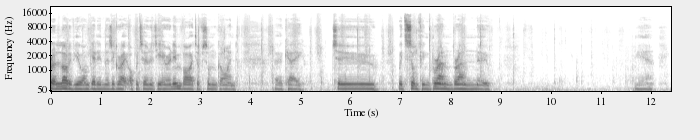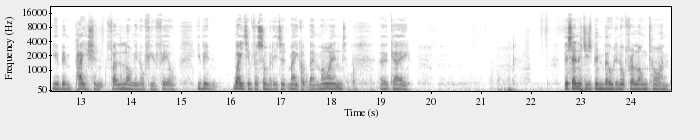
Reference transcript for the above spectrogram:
For a lot of you I'm getting there's a great opportunity here, an invite of some kind, okay, to with something brand brand new. Yeah, you've been patient for long enough. You feel you've been waiting for somebody to make up their mind. Okay, this energy's been building up for a long time,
